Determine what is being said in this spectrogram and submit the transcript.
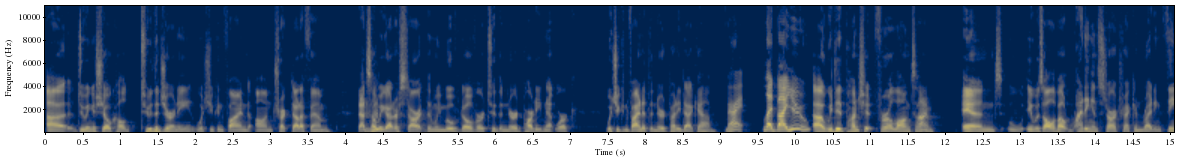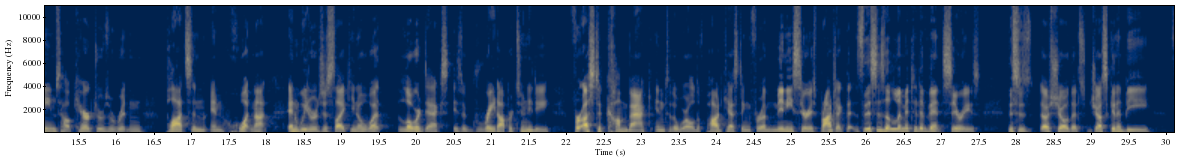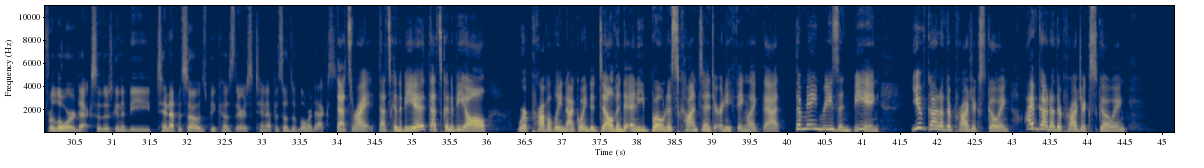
uh, doing a show called To the Journey, which you can find on Trek.fm. That's how we got our start. Then we moved over to the Nerd Party Network, which you can find at the nerdparty.com. Right. Led by you. Uh, we did Punch It for a long time. And it was all about writing in Star Trek and writing themes, how characters were written, plots, and, and whatnot. And we were just like, you know what? Lower Decks is a great opportunity for us to come back into the world of podcasting for a mini series project. This is a limited event series. This is a show that's just going to be for Lower Decks. So there's going to be 10 episodes because there's 10 episodes of Lower Decks. That's right. That's going to be it. That's going to be all. We're probably not going to delve into any bonus content or anything like that. The main reason being, you've got other projects going. I've got other projects going.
